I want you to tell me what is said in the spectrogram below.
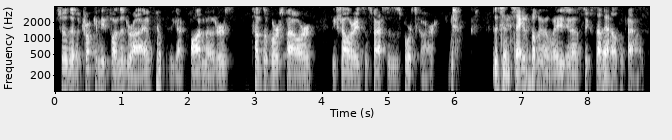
show that a truck can be fun to drive. They got quad motors, tons of horsepower, accelerates as fast as a sports car. It's insane. It's something that weighs, you know, six, seven thousand Yeah. pounds.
